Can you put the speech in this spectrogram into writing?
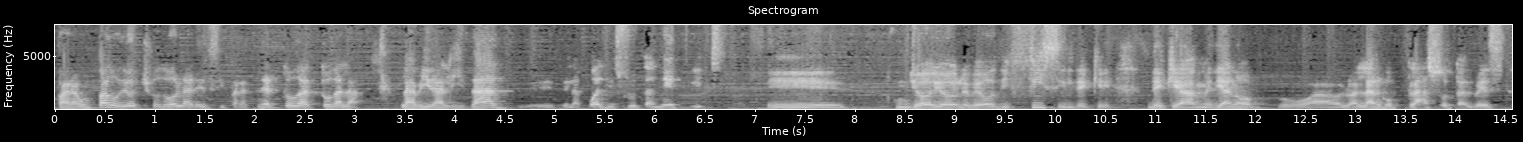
para un pago de 8 dólares y para tener toda, toda la, la viralidad de la cual disfruta Netflix, yo, yo le veo difícil de que, de que a mediano o a, a largo plazo tal vez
